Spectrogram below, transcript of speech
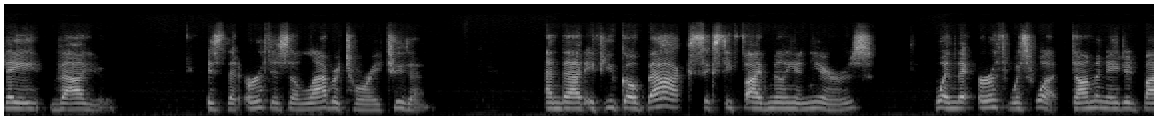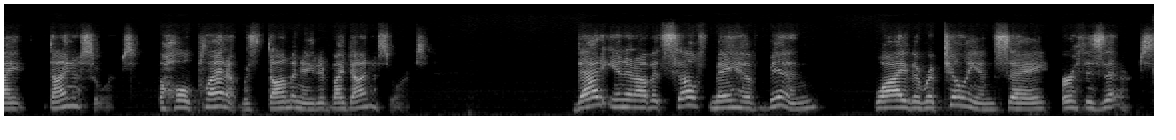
they value is that Earth is a laboratory to them. And that if you go back 65 million years, when the Earth was what? Dominated by dinosaurs. The whole planet was dominated by dinosaurs. That, in and of itself, may have been why the reptilians say Earth is theirs.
